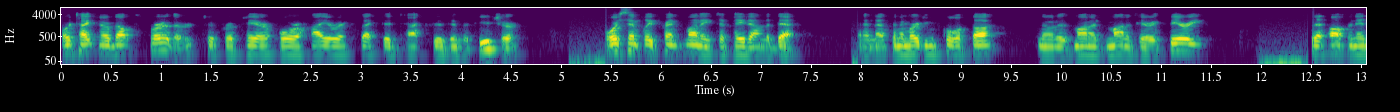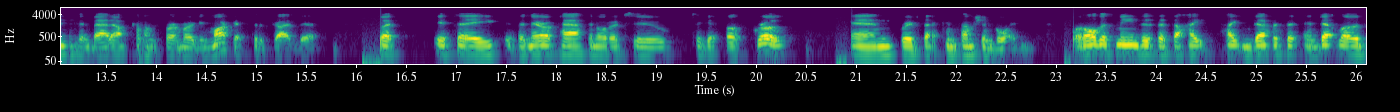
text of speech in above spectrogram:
or tighten our belts further to prepare for higher expected taxes in the future, or simply print money to pay down the debt. And that's an emerging school of thought known as monetary theory that often ends in bad outcomes for emerging markets to describe this. But it's a it's a narrow path in order to to get both growth and bridge that consumption void. What all this means is that the height, heightened deficit and debt load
